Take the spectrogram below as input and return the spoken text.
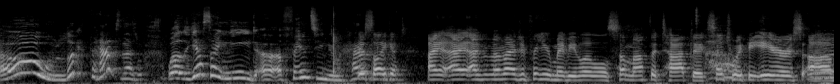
Oh, look at that. That's, well, yes, I need a, a fancy new haircut. Just like it. I, I, I imagine for you, maybe a little something off the top to accentuate the ears. Um,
